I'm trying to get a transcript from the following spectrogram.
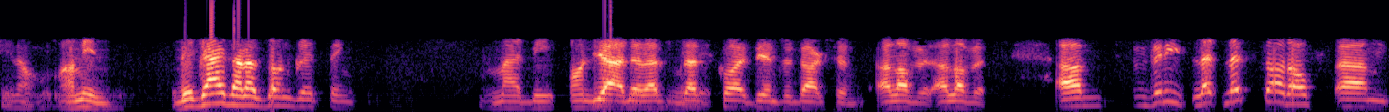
You know, I mean, the guy that has done great things might be on. Yeah, no, that's that's quite the introduction. I love it. I love it. Um, Vinny, let let's start off, um,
